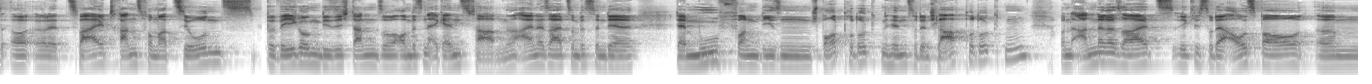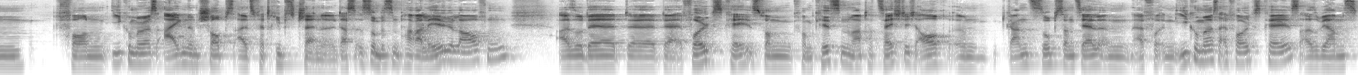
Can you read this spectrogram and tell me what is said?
äh, oder zwei Transformationsbewegungen, die sich dann so auch ein bisschen ergänzt haben. Ne? Einerseits so ein bisschen der der Move von diesen Sportprodukten hin zu den Schlafprodukten und andererseits wirklich so der Ausbau ähm, von E-Commerce eigenen Shops als Vertriebschannel. Das ist so ein bisschen parallel gelaufen. Also der, der, der Erfolgscase vom, vom Kissen war tatsächlich auch ähm, ganz substanziell ein, ein E-Commerce-Erfolgscase. Also wir haben es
